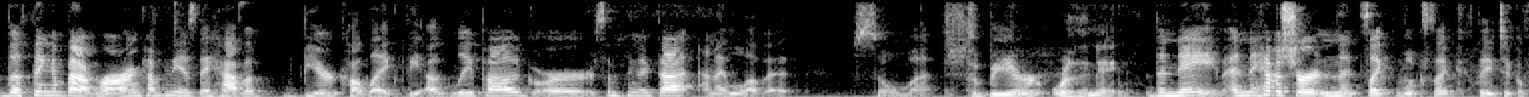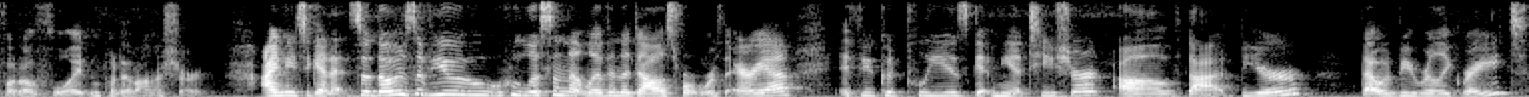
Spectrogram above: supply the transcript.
The thing about Rahr and Company is they have a beer called like the Ugly Pug or something like that, and I love it so much. The beer or the name? The name, and they have a shirt, and it's like looks like they took a photo of Floyd and put it on a shirt. I need to get it. So those of you who listen that live in the Dallas Fort Worth area, if you could please get me a T-shirt of that beer, that would be really great.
